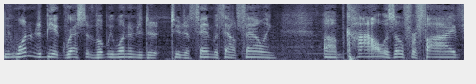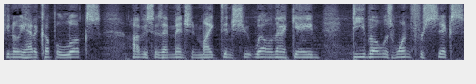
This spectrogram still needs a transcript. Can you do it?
we want him to be aggressive, but we want him to, to defend without fouling. Um, Kyle was 0 for 5. You know, he had a couple looks. Obviously, as I mentioned, Mike didn't shoot well in that game. Deebo was 1 for 6.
